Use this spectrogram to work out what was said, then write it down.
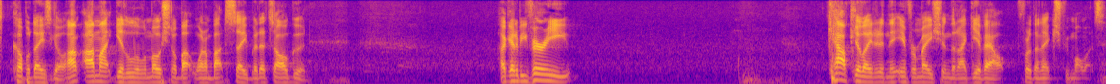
a couple days ago. I, I might get a little emotional about what I'm about to say, but it's all good. I got to be very calculated in the information that I give out for the next few moments.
